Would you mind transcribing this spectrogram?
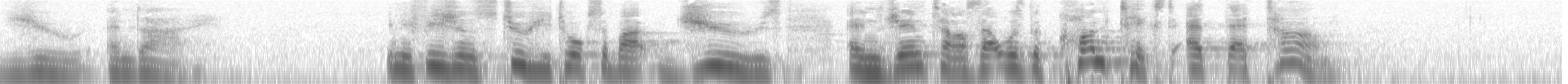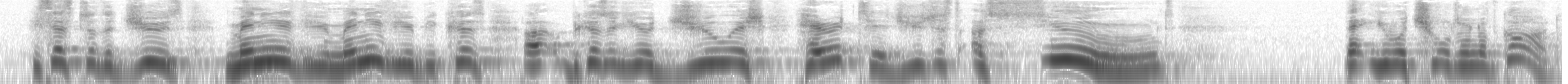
you and I. In Ephesians 2, he talks about Jews and Gentiles. That was the context at that time. He says to the Jews, many of you, many of you, because, uh, because of your Jewish heritage, you just assumed that you were children of God.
